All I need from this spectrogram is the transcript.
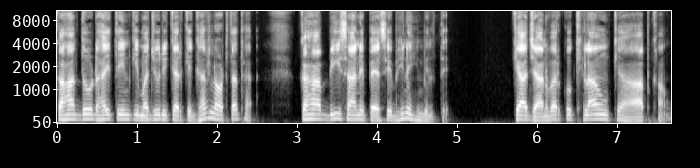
कहाँ दो ढाई तीन की मजूरी करके घर लौटता था? कहाँ बीस आने पैसे भी नहीं मिलते? क्या जानवर को खिलाऊं, क्या आप खाऊं?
